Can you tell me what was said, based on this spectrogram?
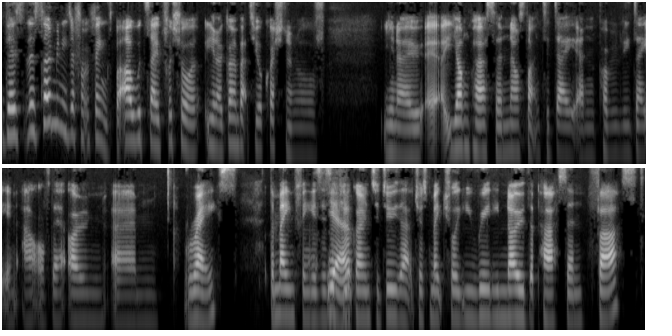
there's there's so many different things, but I would say for sure, you know, going back to your question of, you know, a young person now starting to date and probably dating out of their own um, race. The main thing is, is if you're going to do that, just make sure you really know the person first.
